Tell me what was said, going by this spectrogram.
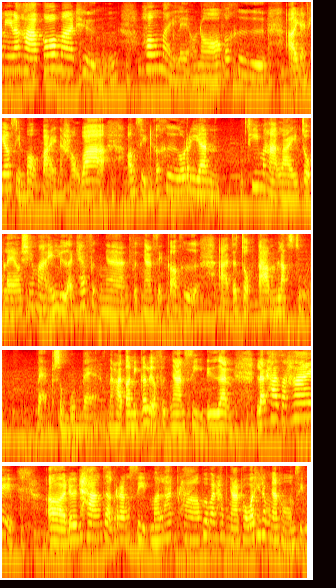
นนี้นะคะก็มาถึงห้องใหม่แล้วเนาะก็คือออย่างที่ออมสินบอกไปนะคะว่าออมสินก็คือเรียนที่มหาลัยจบแล้วใช่ไหมเหลือแค่ฝึกงาน ฝึกงานเสร็จก็คืออาจจะจบตามหลักสูตรแบบสมบูรณ์แบบนะคะ ตอนนี้ก็เหลือฝึกงาน 4 เดือน แล้วถ้าจะให้เดินทางจากรังสิตมาลาดพร้าวเพื่อมาทำงาน เพราะว่าที่ทำงานของออมสิน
